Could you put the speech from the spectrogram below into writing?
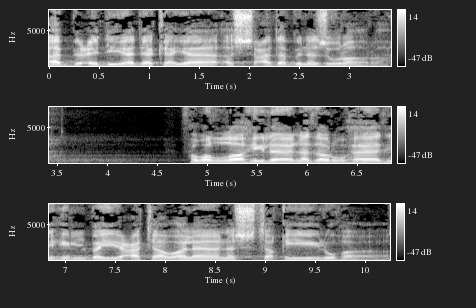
أبعد يدك يا أسعد بن زرارة. فوالله لا نذر هذه البيعة ولا نستقيلها.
